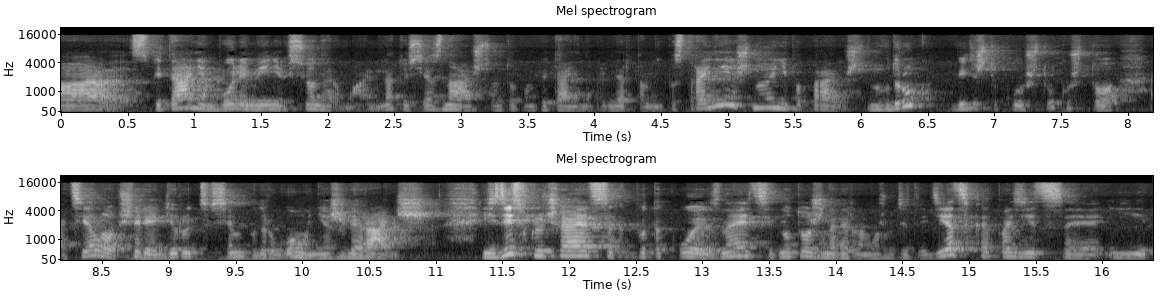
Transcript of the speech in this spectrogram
а, с питанием более-менее все нормально. То есть я знаю, что на таком питании, например, там не построишь, но и не поправишь. Но вдруг видишь такую штуку, что а тело вообще реагирует совсем по-другому, нежели раньше. И здесь включается как бы такое, знаете, ну тоже, наверное, может быть, где-то детская позиция, и,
